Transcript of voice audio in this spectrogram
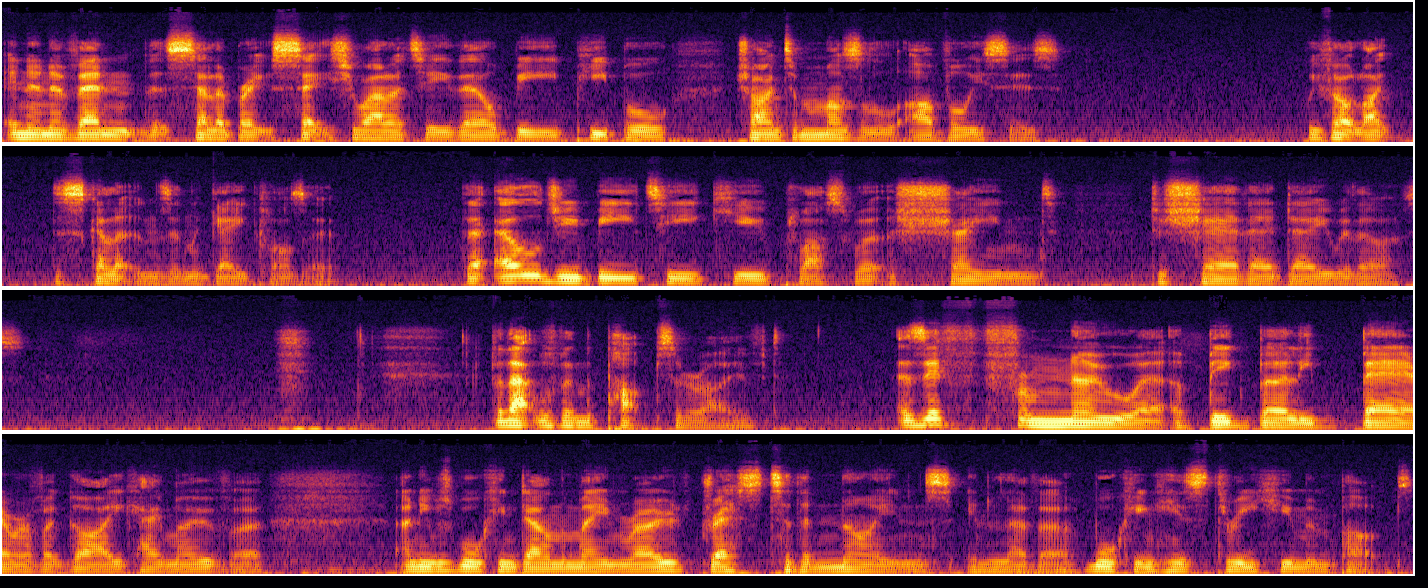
In an event that celebrates sexuality, there'll be people trying to muzzle our voices. We felt like the skeletons in the gay closet. The LGBTQ plus were ashamed to share their day with us. but that was when the pups arrived. As if from nowhere, a big burly bear of a guy came over and he was walking down the main road, dressed to the nines in leather, walking his three human pups.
